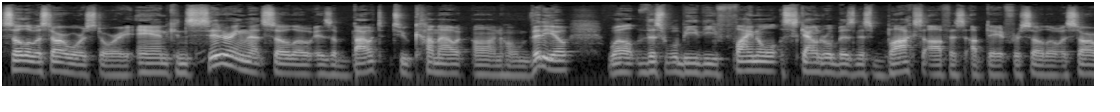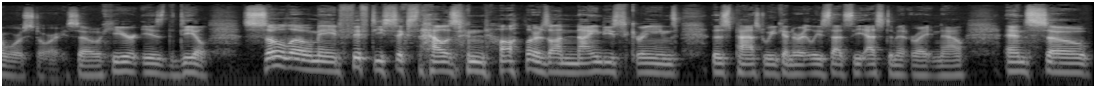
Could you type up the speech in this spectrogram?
Solo a Star Wars story. And considering that Solo is about to come out on home video, well, this will be the final Scoundrel Business box office update for Solo, a Star Wars story. So here is the deal Solo made $56,000 on 90 screens this past weekend, or at least that's the estimate right now. And so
